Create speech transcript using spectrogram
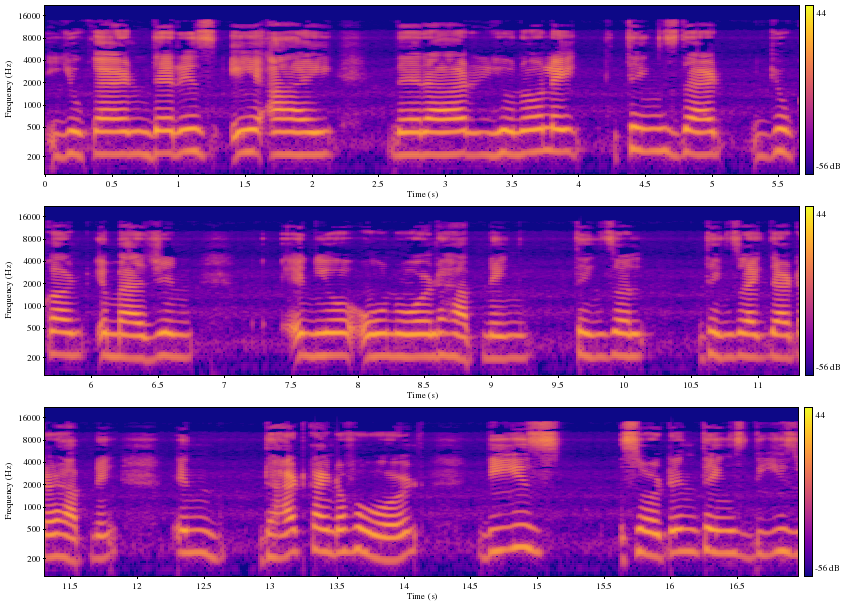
You can there is ai there are you know like things that you can't imagine in your own world happening. Things are things like that are happening. In that kind of a world these certain things these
